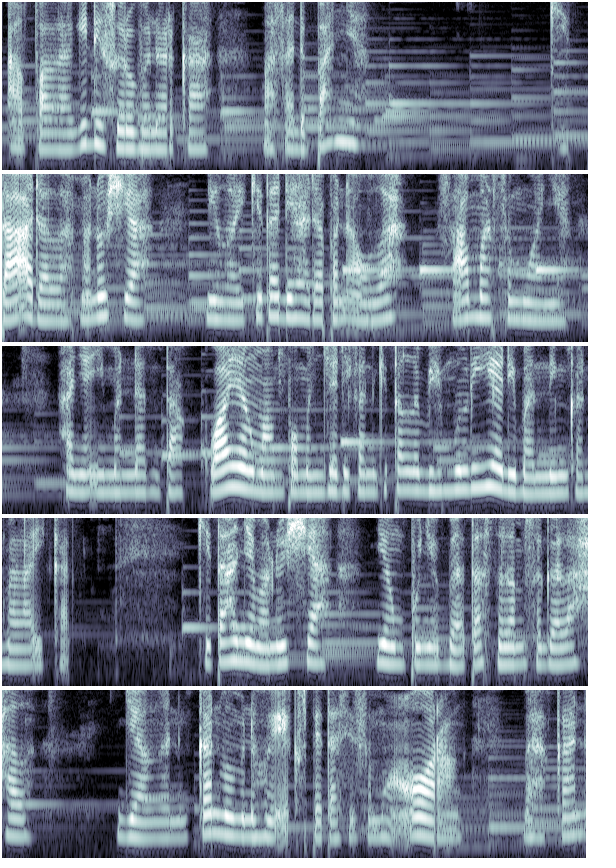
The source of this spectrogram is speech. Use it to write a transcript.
Apalagi disuruh menerka masa depannya. Kita adalah manusia, nilai kita di hadapan Allah sama semuanya. Hanya iman dan takwa yang mampu menjadikan kita lebih mulia dibandingkan malaikat. Kita hanya manusia, yang punya batas dalam segala hal. Jangankan memenuhi ekspektasi semua orang, bahkan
